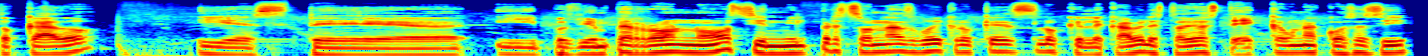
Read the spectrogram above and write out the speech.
tocado. Y este. Y pues bien perrón, ¿no? 100 mil personas, güey. Creo que es lo que le cabe al Estadio Azteca, una cosa así.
